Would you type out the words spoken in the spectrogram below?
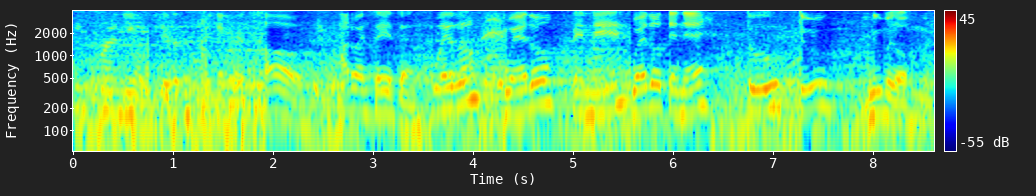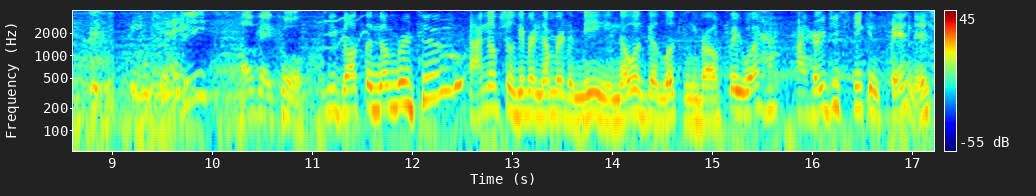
She's brand new. She doesn't speak English. Oh, how do I say it then? Puedo Puedo, tener puedo tener tu tu número. See? Okay, cool. He got the number two. I don't know if she'll give her number to me. Noah's good looking, bro. Wait, what? I heard you speak in Spanish.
